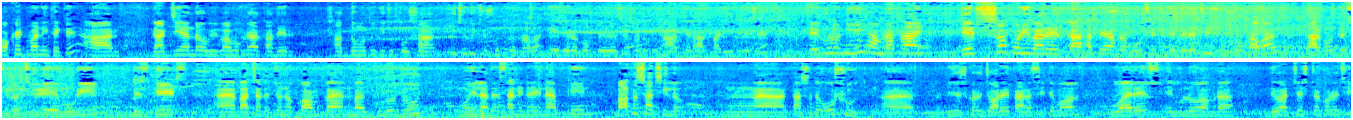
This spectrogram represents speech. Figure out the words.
পকেট মানি থেকে, আর গার্জিয়ানরা অভিভাবকরা তাদের সাধ্যমতো কিছু পোশাক, কিছু কিছু শুকনো খাবার যে যেরকম পেয়েছে সেটুকু সাহায্যের হাত বাড়িয়ে দিয়েছে। সেগুলো নিয়েই আমরা প্রায় দেড়শো পরিবারের হাতে আমরা পৌঁছে দিতে পেরেছি শুকনো খাবার। তার মধ্যে ছিল চিড়ে, মুড়ি, বিস্কিটস বাচ্চাদের জন্য কমপ্ল্যান বা গুঁড়ো দুধ মহিলাদের স্যানিটারি ন্যাপকিন বাতাসা ছিল তার সাথে ওষুধ বিশেষ করে জ্বরের প্যারাসিটামল ওআরএস এগুলো আমরা দেওয়ার চেষ্টা করেছি।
